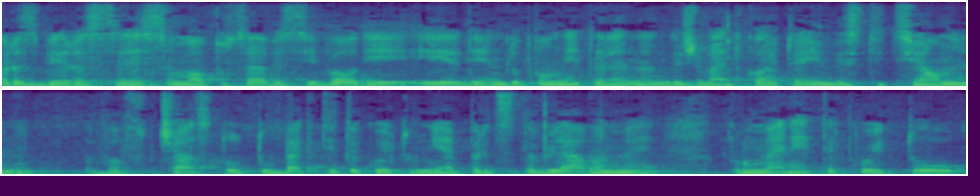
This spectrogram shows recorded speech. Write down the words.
разбира се, само по себе си води и един допълнителен ангажимент, който е инвестиционен в част от обектите, които ние представляваме, промените, които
